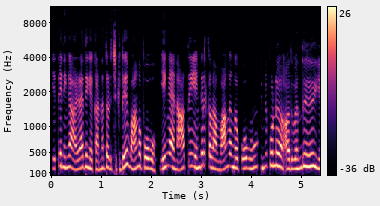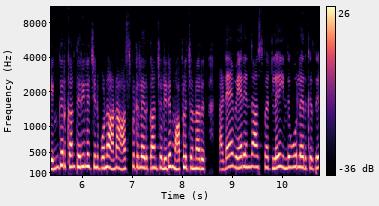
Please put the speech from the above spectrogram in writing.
இத்தை நீங்க அழாதீங்க கண்ணை தொடச்சுக்கிட்டு வாங்க போவோம். ஏங்க நாத்து எங்க இருக்கலாம்? வாங்க அங்க போவோம். சின்ன பொண்ணு அது வந்து எங்க இருக்கான்னு தெரியல சின்ன பொண்ணு. ஆனா ஹாஸ்பிட்டல்ல இருக்கான்னு சொல்லிட்டு மாப்பிள்ள சொன்னாரு. அட வேற எந்த ஹாஸ்பிட்டல் இந்த ஊர்ல இருக்கிறது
